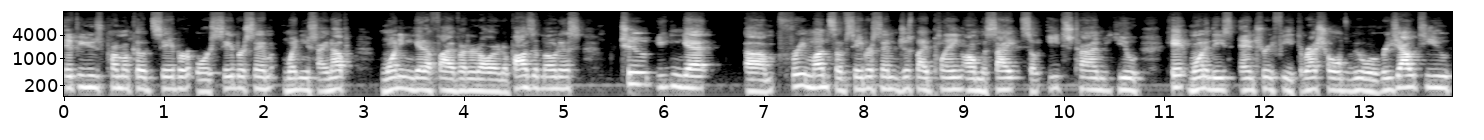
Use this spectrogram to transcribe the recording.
If you use promo code SABER or SaberSim when you sign up. One, you can get a $500 deposit bonus. Two, you can get um, free months of SaberSim just by playing on the site. So each time you hit one of these entry fee thresholds, we will reach out to you,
